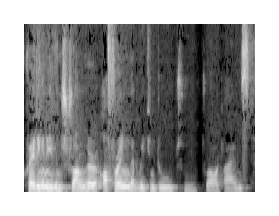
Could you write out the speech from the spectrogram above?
creating an even stronger offering that we can do to, to our clients.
